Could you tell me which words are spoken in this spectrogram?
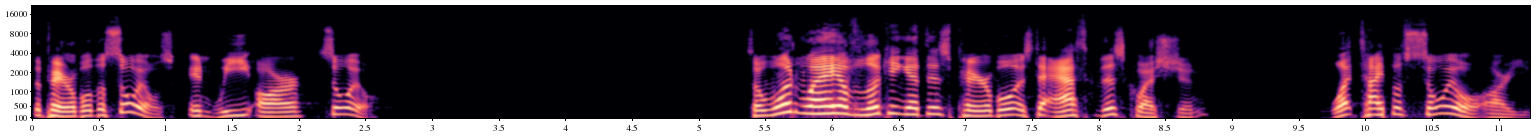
the parable of the soils, and we are soil. So, one way of looking at this parable is to ask this question What type of soil are you?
